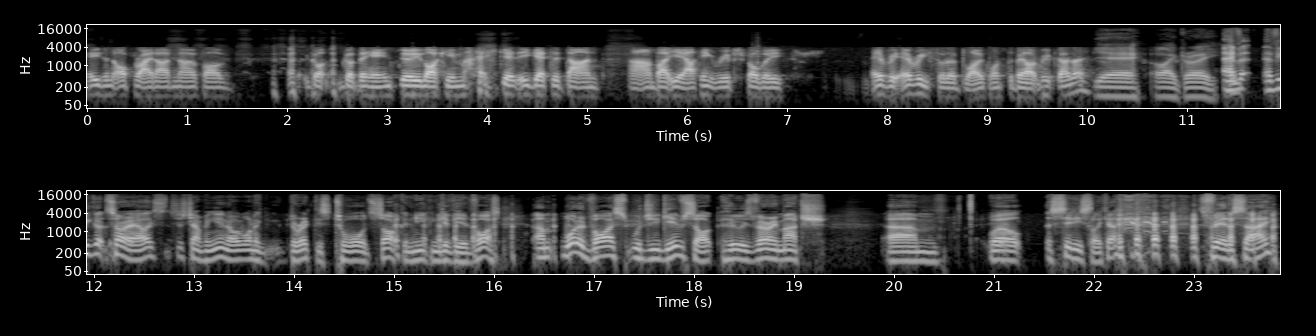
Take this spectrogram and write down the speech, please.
he's an operator. I don't know if I've got got the hands dirty like him. mate. He gets, he gets it done. Um, but yeah, I think Rip's probably every every sort of bloke wants to be like Rip, don't they? yeah, I agree. Have, have you got? Sorry, Alex, just jumping in. I want to direct this towards Sock, and you can give the advice. Um, what advice would you give Sock, who is very much, um, well, a city slicker? it's fair to say.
